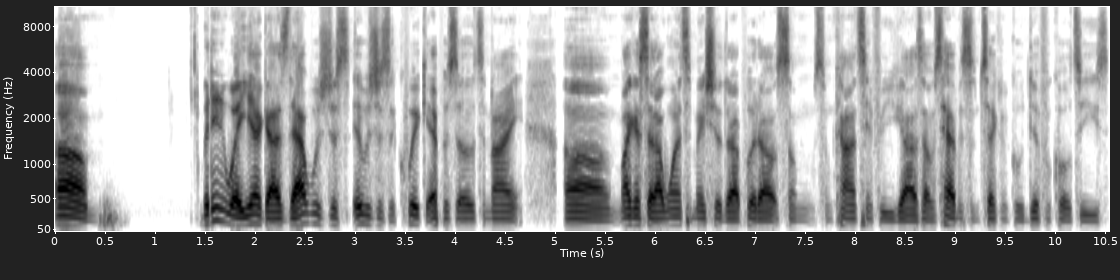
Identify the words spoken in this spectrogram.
Um, but anyway, yeah, guys, that was just it was just a quick episode tonight. Um, like I said, I wanted to make sure that I put out some some content for you guys. I was having some technical difficulties,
